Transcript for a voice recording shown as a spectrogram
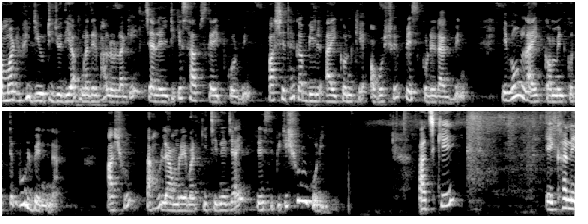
আমার ভিডিওটি যদি আপনাদের ভালো লাগে, চ্যানেলটিকে সাবস্ক্রাইব করবেন, পাশে থাকা বেল আইকনকে অবশ্যই প্রেস করে রাখবেন এবং লাইক কমেন্ট করতে ভুলবেন না। আসুন, তাহলে আমরা এবার কিচেনে যাই রেসিপিটি শুরু করি। আজকে এখানে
